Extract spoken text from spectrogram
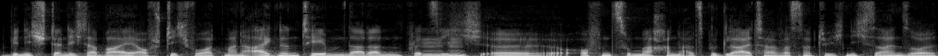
bin ich ständig dabei, auf Stichwort meine eigenen Themen da dann plötzlich mhm. äh, offen zu machen als Begleiter, was natürlich nicht sein soll,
